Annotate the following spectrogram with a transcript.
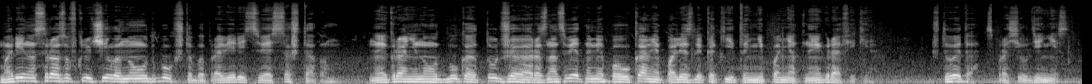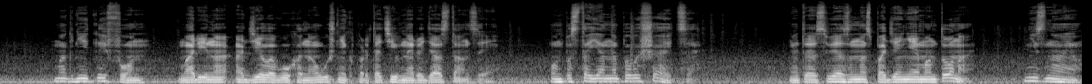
Марина сразу включила ноутбук, чтобы проверить связь со штабом. На экране ноутбука тут же разноцветными пауками полезли какие-то непонятные графики. «Что это?» – спросил Денис. «Магнитный фон». Марина одела в ухо наушник портативной радиостанции. «Он постоянно повышается». «Это связано с падением Антона?» «Не знаю.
